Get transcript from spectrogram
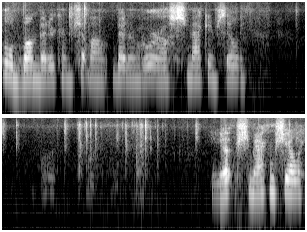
Little bum better come shut my bedroom door or I'll smack him silly. Yep, smack him silly.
